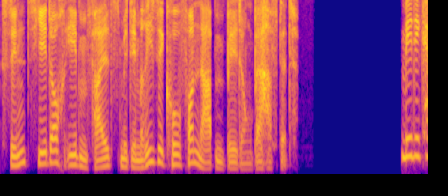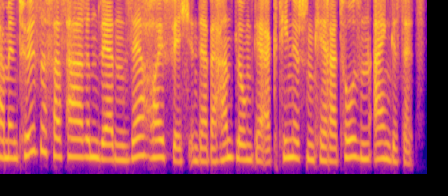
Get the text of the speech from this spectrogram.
sind jedoch ebenfalls mit dem Risiko von Narbenbildung behaftet. Medikamentöse Verfahren werden sehr häufig in der Behandlung der aktinischen Keratosen eingesetzt.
